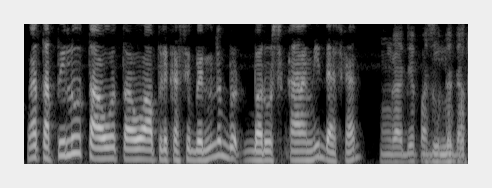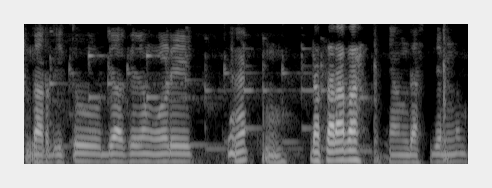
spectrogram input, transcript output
nggak tapi lu tahu tahu aplikasi blender ber- baru sekarang di das kan? Enggak dia pas Dulu udah daftar itu dia akhirnya ngulik. Ya kan? Hmm. daftar apa? Yang das jam 6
